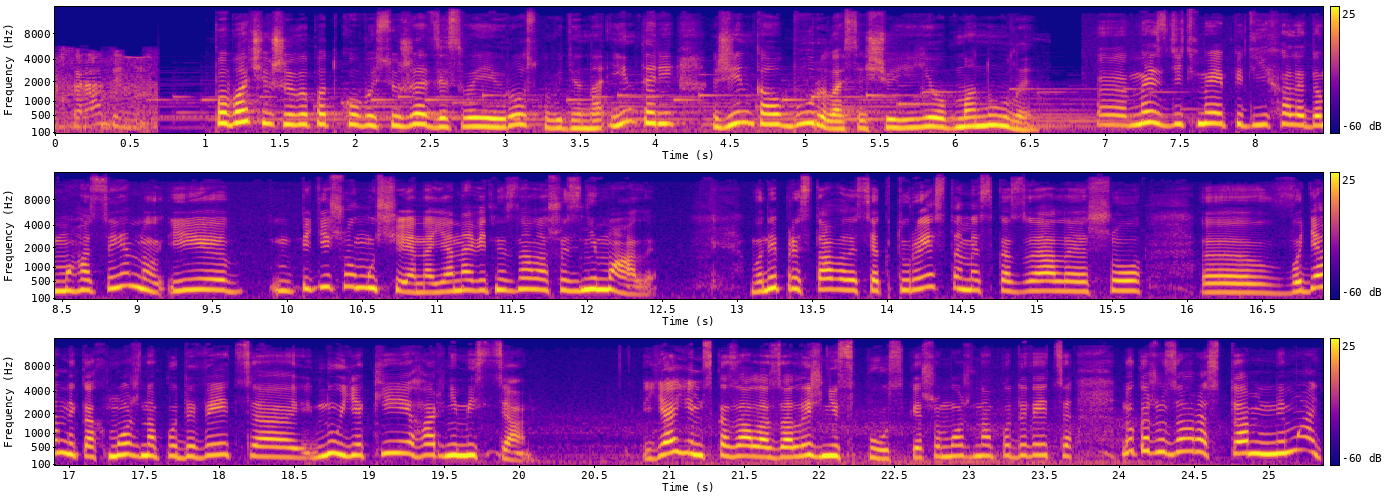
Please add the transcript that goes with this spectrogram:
і всередині. Побачивши випадково сюжет зі своєю розповіддю на інтері, жінка обурилася, що її обманули. Е, Ми з дітьми під'їхали до магазину і підійшов мужчина. Я навіть не знала, що знімали. Вони представилися як туристами, сказали, що е, в водяниках можна подивитися, ну, які гарні місця. Я їм сказала за лижні спуски, що можна подивитися. Ну кажу, зараз там немає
